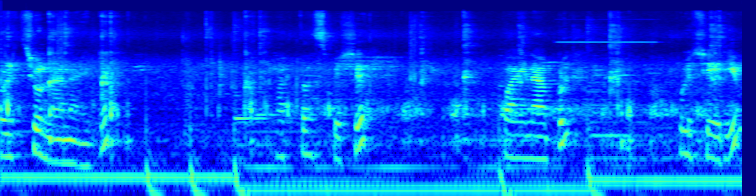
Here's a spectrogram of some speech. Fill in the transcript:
ഒഴിച്ചുണ്ണാനായിട്ട് മത്തൻ സ്പെഷ്യൽ പൈനാപ്പിൾ പുളിശ്ശേരിയും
